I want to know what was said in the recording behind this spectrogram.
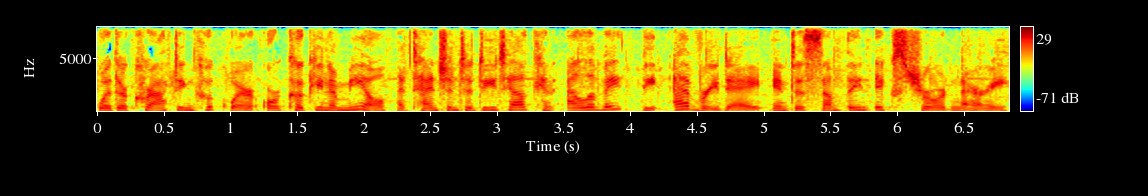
Whether crafting cookware or cooking a meal, attention to detail can elevate the everyday into something extraordinary.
